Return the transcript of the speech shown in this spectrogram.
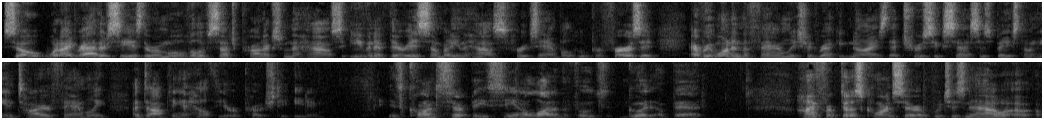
So what I'd rather see is the removal of such products from the house. Even if there is somebody in the house, for example, who prefers it, everyone in the family should recognize that true success is based on the entire family adopting a healthier approach to eating. Is corn syrup that you see in a lot of the foods good or bad? High fructose corn syrup, which is now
